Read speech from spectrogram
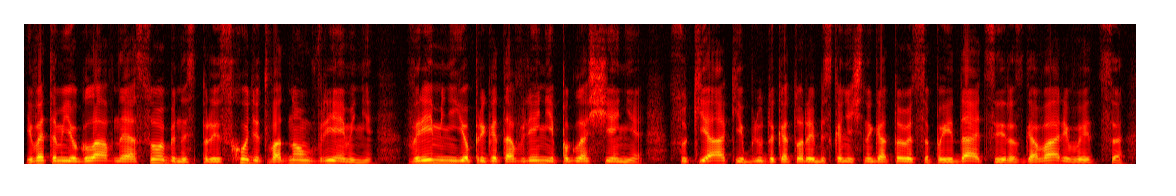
и в этом ее главная особенность, происходит в одном времени, времени ее приготовления и поглощения. Сукиаки, блюдо, которое бесконечно готовится, поедается и разговаривается –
